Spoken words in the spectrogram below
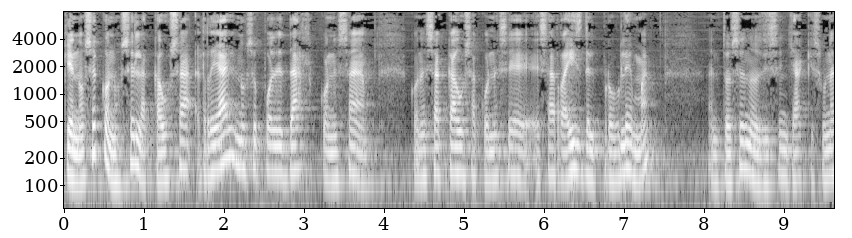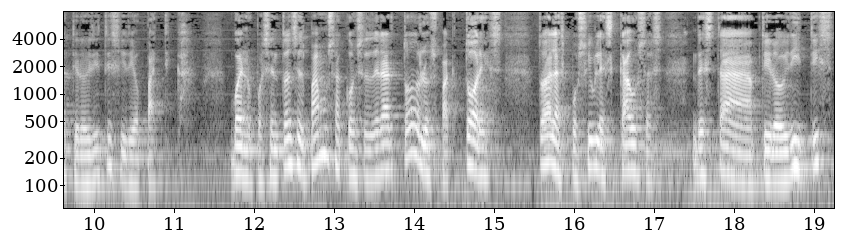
que no se conoce la causa real, no se puede dar con esa, con esa causa, con ese, esa raíz del problema. Entonces nos dicen ya que es una tiroiditis idiopática. Bueno, pues entonces vamos a considerar todos los factores todas las posibles causas de esta tiroiditis,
